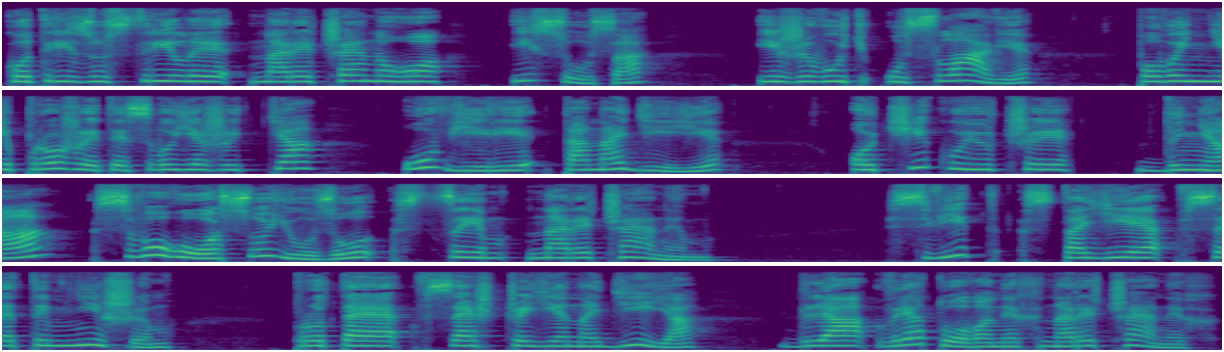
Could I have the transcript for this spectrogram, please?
котрі зустріли нареченого Ісуса і живуть у славі, повинні прожити своє життя у вірі та надії, очікуючи дня свого союзу з цим нареченим. Світ стає все темнішим, проте все ще є надія для врятованих наречених.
